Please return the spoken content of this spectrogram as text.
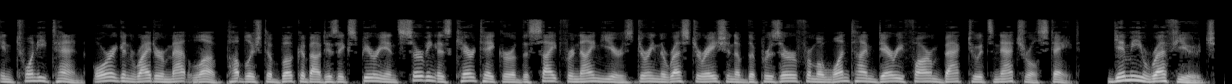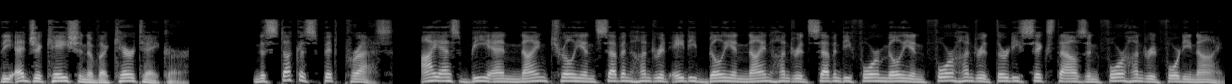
In 2010, Oregon writer Matt Love published a book about his experience serving as caretaker of the site for nine years during the restoration of the preserve from a one-time dairy farm back to its natural state. Gimme Refuge, The Education of a Caretaker. Nestucca Spit Press. ISBN 9780974436449.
